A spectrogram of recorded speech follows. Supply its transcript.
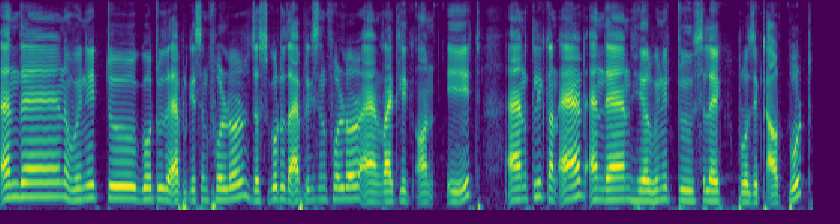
And then we need to go to the application folder. Just go to the application folder and right click on it and click on add. And then here we need to select project output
